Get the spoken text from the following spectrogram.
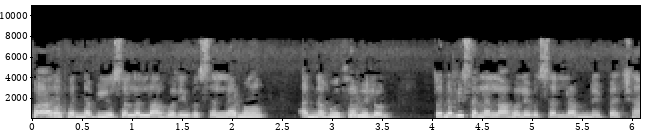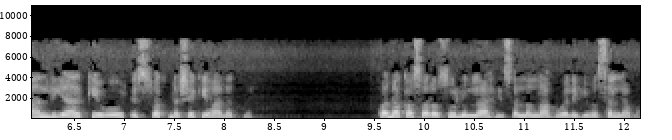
فعرف نبی صلی اللہ علیہ وسلم ملون تو نبی صلی اللہ علیہ وسلم نے پہچان لیا کہ وہ اس وقت نشے کی حالت میں۔ فنا کا رسول اللہ صلی اللہ علیہ وسلم۔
